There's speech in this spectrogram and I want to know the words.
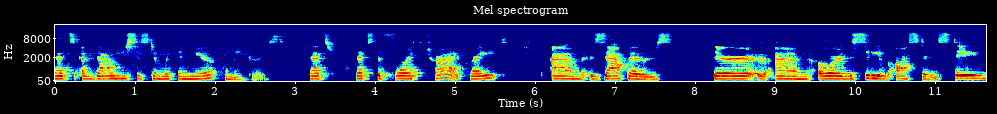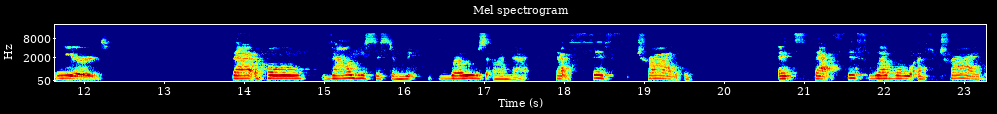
That's a value system within miracle makers. That's that's the fourth tribe, right? Um, Zappos, they're um, or the city of Austin. Stay weird. That whole value system rose on that. That fifth tribe. It's that fifth level of tribe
